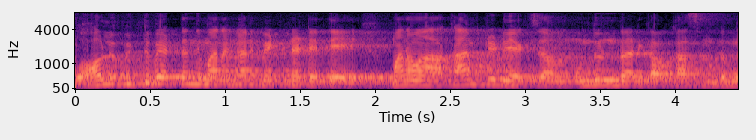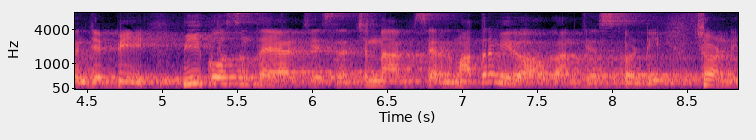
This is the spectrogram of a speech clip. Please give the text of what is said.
వాళ్ళు బిట్టు పెట్టింది మనం కానీ పెట్టినట్టయితే మనం ఆ కాంపిటేటివ్ ఎగ్జామ్ ముందుండడానికి అవకాశం ఉంటుందని చెప్పి మీకోసం తయారు చేసిన చిన్న అంశాలను మాత్రం మీరు అవగాహన చేసుకోండి. చూడండి.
